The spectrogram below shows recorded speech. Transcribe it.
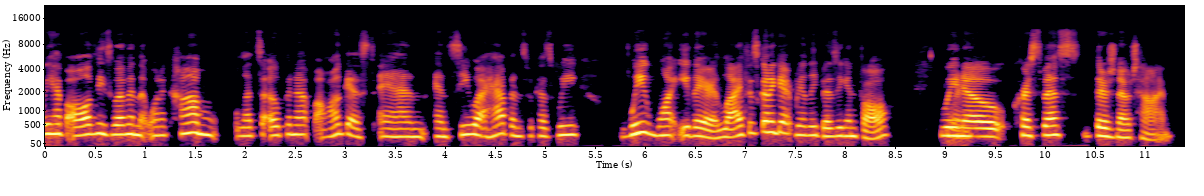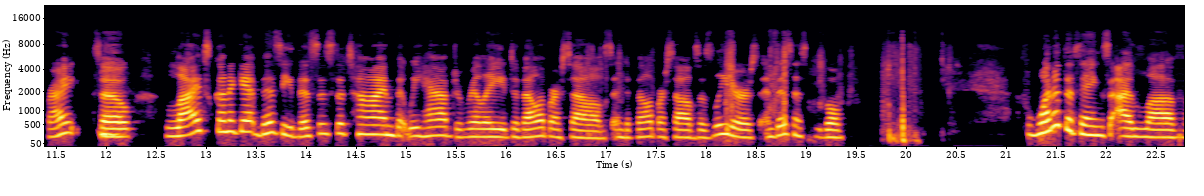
we have all of these women that want to come. Let's open up august and and see what happens because we we want you there. Life is going to get really busy in fall we right. know christmas there's no time right? So life's going to get busy. This is the time that we have to really develop ourselves and develop ourselves as leaders and business people. One of the things i love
